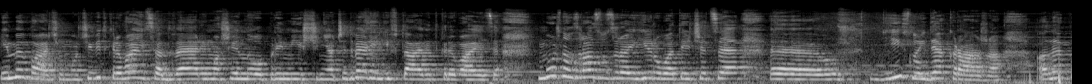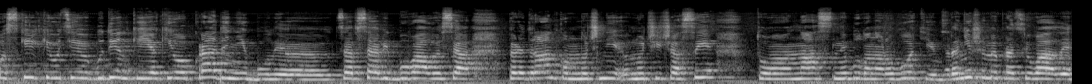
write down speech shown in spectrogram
і ми бачимо, чи відкриваються двері машинного приміщення, чи двері ліфта відкриваються. Можна зразу зреагувати, чи це е, дійсно йде кража. Але оскільки оці будинки, які обкрадені були, е, це все відбувалося перед ранком, вночні, вночі часи, то нас не було на роботі. Раніше ми працювали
